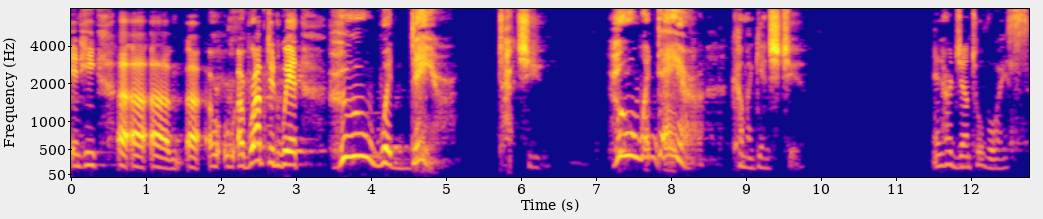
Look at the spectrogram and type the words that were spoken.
and he, uh, uh, um, uh, erupted with, who would dare touch you? Who would dare come against you? In her gentle voice,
